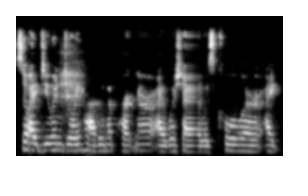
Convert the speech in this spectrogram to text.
So I do enjoy having a partner. I wish I was cooler. I,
